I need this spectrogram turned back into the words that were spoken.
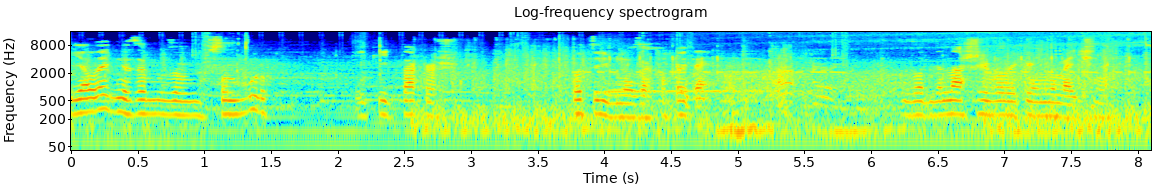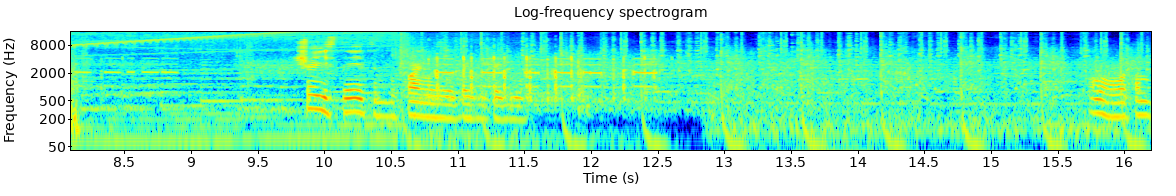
Я ледь не забув за Люксембург, який також потрібно захопити. Для нашої великої Німеччини. Що і стається буквально за декілька днів. Ого, там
